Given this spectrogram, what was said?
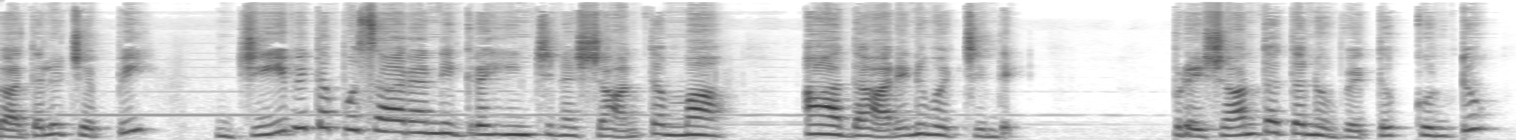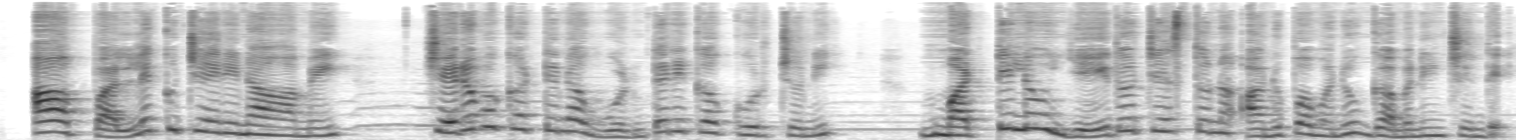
కథలు చెప్పి జీవితపు సారాన్ని గ్రహించిన శాంతమ్మ ఆ దారిన వచ్చింది. ప్రశాంతతను వెతుక్కుంటూ ఆ పల్లెకు చేరిన ఆమె చెరువు కట్టిన ఒంటరిగా కూర్చొని మట్టిలో ఏదో చేస్తున్న అనుపమను గమనించింది.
